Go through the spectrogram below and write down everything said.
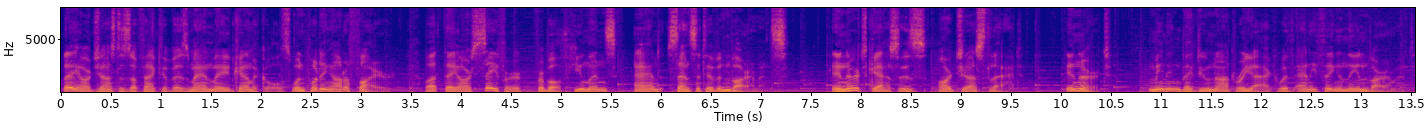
They are just as effective as man-made chemicals when putting out a fire, but they are safer for both humans and sensitive environments. Inert gases are just that. Inert, meaning they do not react with anything in the environment.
